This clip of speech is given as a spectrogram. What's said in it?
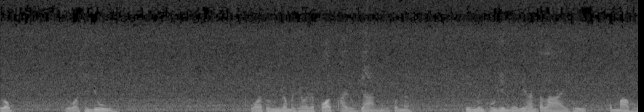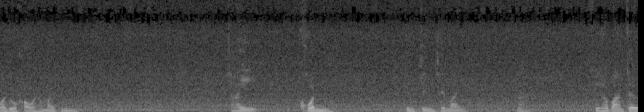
หลบหรือว่าที่อยู่เพราะว่าตรงนี้ก็ไม่ใช่ว่าจะปลอดภัยทุกอย่างทุกคนนะยิ่งเป็นผู้หญิงก็ยิ่งอันตรายที่ผมมาเพื่อมาดูเขาทำไมถึง ใช่คนจริง ๆ ใช่ไหมนะ ที่ชาวบ้านเจอ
